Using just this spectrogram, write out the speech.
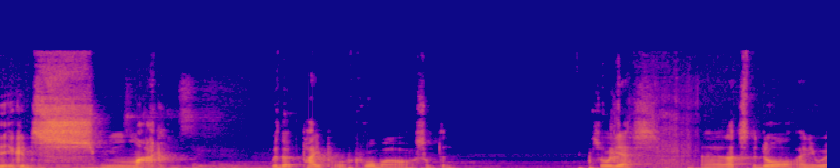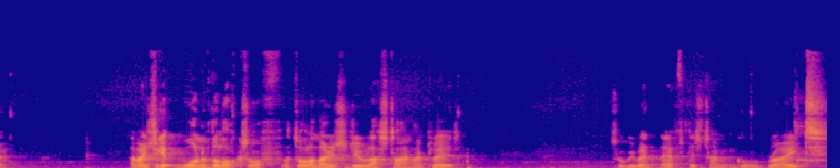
That you can smack with a pipe or a crowbar or something. So yes, uh, that's the door anyway. I managed to get one of the locks off. That's all I managed to do last time I played. So we went left, this time we can go right.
